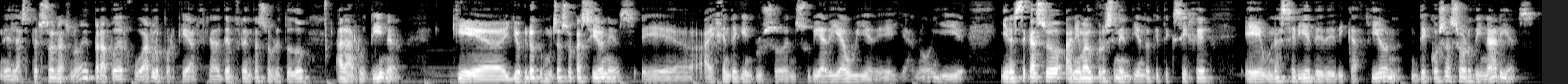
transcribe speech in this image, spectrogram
las personas, ¿no? Para poder jugarlo, porque al final te enfrentas sobre todo a la rutina que eh, yo creo que en muchas ocasiones eh, hay gente que incluso en su día a día huye de ella, ¿no? Y, y en este caso Animal Crossing entiendo que te exige eh, una serie de dedicación de cosas ordinarias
